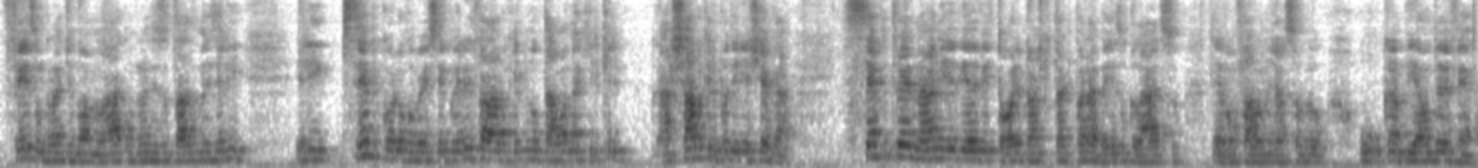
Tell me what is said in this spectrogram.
fez um grande nome lá, com grandes resultados, mas ele ele sempre quando eu conversei com ele, ele falava que ele não estava naquilo que ele achava que ele poderia chegar. Sempre treinando e via vitória, então acho que está de parabéns o Gladson. Né, vamos falando já sobre o, o, campeão do evento.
